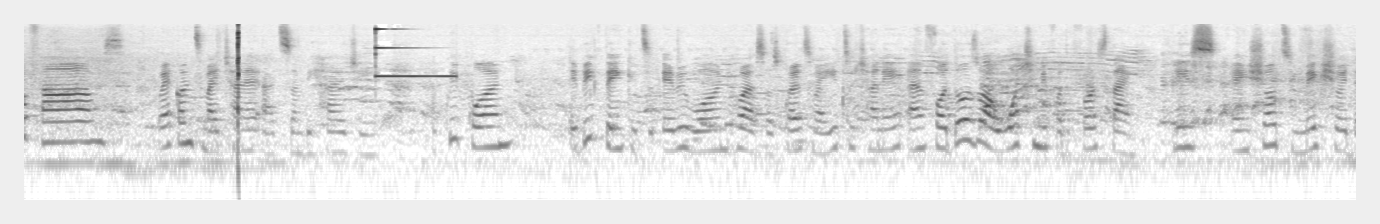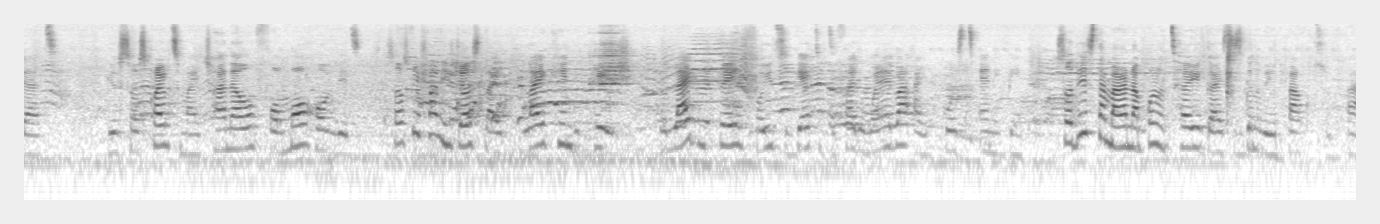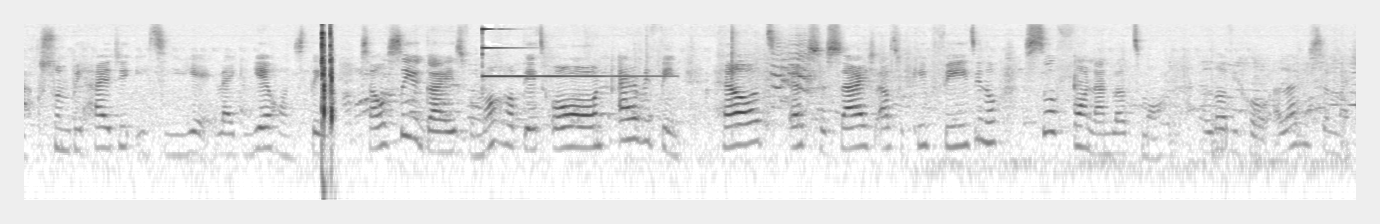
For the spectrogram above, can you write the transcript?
hello fams welcome to my channel at Zombie Haji a quick one a big thank you to everyone who has subscribed to my youtube channel and for those who are watching me for the first time please ensure to make sure that you subscribe to my channel for more updates. Subscription is just like liking the page. You like the page for you to get notified whenever i so this time around i'm going to tell you guys it's going to be back to back. Sumbi Haji is here like here on stage. So i'll see you guys for more updates on everything. Health exercise how to keep fit you know so fun and lots more. I love you all. I love you so much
